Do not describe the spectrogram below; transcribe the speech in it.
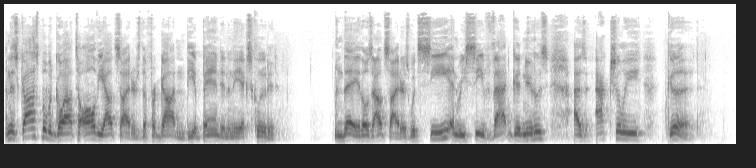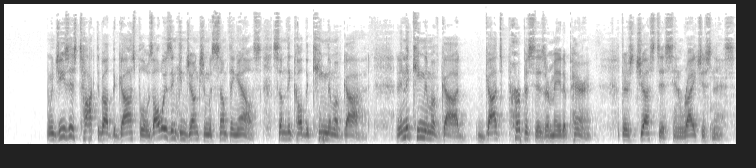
And this gospel would go out to all the outsiders, the forgotten, the abandoned, and the excluded. And they, those outsiders, would see and receive that good news as actually good. And when Jesus talked about the gospel, it was always in conjunction with something else, something called the kingdom of God. And in the kingdom of God, God's purposes are made apparent. There's justice and righteousness.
